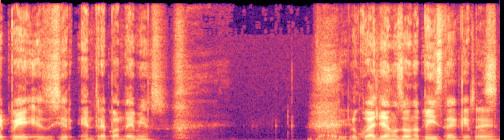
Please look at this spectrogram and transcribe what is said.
EP, es decir, entre pandemias, lo cual ya nos da una pista que Sí. pues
